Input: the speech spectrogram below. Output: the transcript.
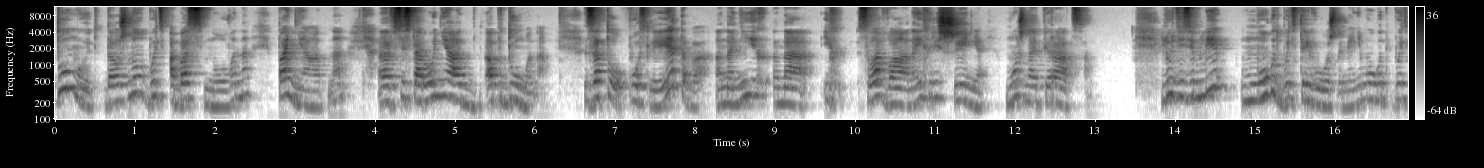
думают должно быть обосновано понятно э, всесторонне обдумано. Зато после этого на них на их слова на их решения можно опираться. Люди земли могут быть тревожными они могут быть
